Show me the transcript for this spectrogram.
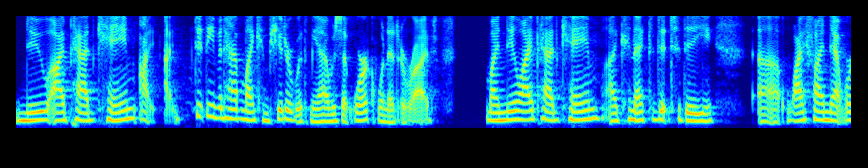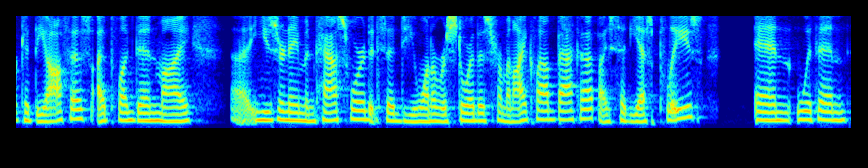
new iPad came. I, I didn't even have my computer with me. I was at work when it arrived. My new iPad came. I connected it to the uh, Wi-Fi network at the office. I plugged in my uh, username and password. It said, "Do you want to restore this from an iCloud backup?" I said, "Yes, please." And within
